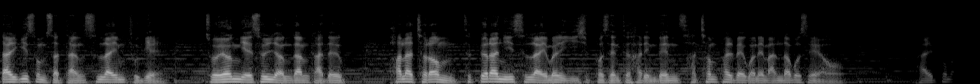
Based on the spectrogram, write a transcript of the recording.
딸기 솜사탕 슬라임 2개. 조형 예술 영감 가득. 하나처럼 특별한 이 슬라임을 20% 할인된 4,800원에 만나보세요. 달콤한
